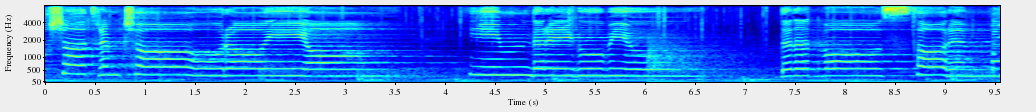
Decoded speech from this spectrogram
خشترم چورایی ایم درگو بیو. ددت باستارم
